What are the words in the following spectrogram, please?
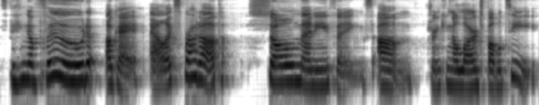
speaking of food, okay, Alex brought up so many things. Um, drinking a large bubble tea.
